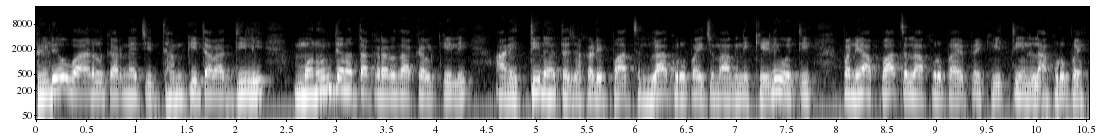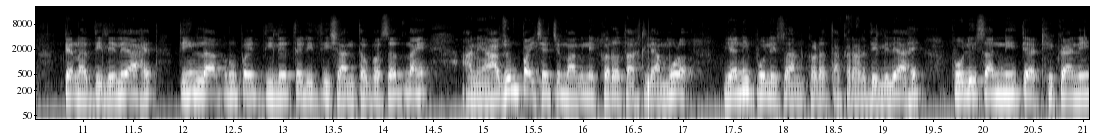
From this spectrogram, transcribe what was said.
व्हिडिओ व्हायरल करण्याची धमकी त्याला दिली म्हणून त्यानं तक्रार दाखल केली आणि तिनं त्याच्याकडे पाच लाख रुपयाची मागणी केली होती. पण या पाच लाख रुपयापैकी तीन लाख रुपये त्यानं दिलेले आहेत. तीन लाख रुपये दिले तरी ती शांत बसत नाही आणि अजून पैशाची मागणी करत असल्यामुळं यांनी पोलिसांकडे तक्रार दिलेली आहे. पोलिसांनी त्या ठिकाणी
